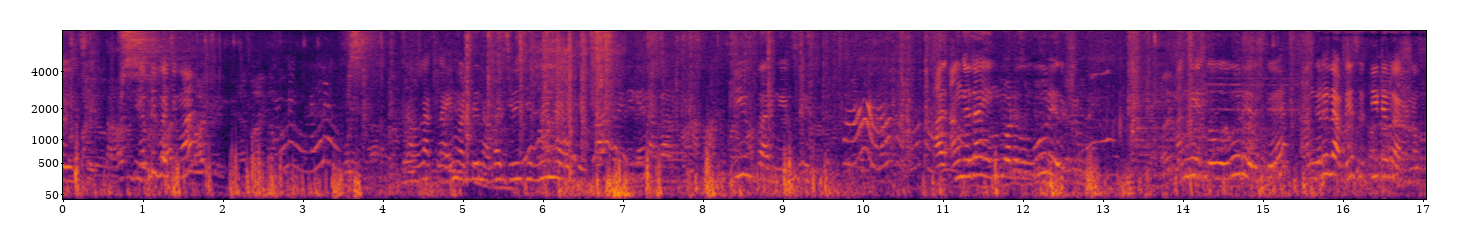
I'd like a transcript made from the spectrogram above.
போயிடுச்சு. எப்படி போச்சுமா? நல்லா கிளைமேட்டு நல்லா ஜிவி ஜிவின்னு இருக்கு. பார்க்கறதுக்கே நல்லா இருக்கு. வியூ பாருங்க எப்படி இருக்கு. அங்கதான் எங்களோட ஊர் இருக்கு. அங்க எங்க ஊர் இருக்கு. அங்கிருந்து அப்படியே சுத்திட்டு வரணும்.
